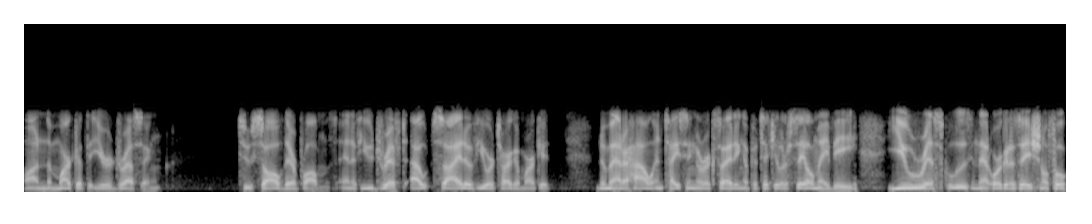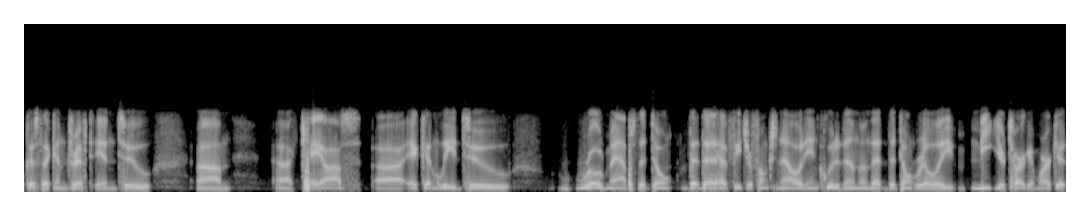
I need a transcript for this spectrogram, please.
on the market that you're addressing to solve their problems. And if you drift outside of your target market, no matter how enticing or exciting a particular sale may be, you risk losing that organizational focus that can drift into um, uh, chaos. Uh, it can lead to roadmaps that don't that, that have feature functionality included in them that, that don't really meet your target market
